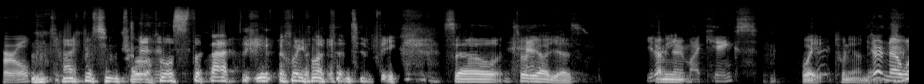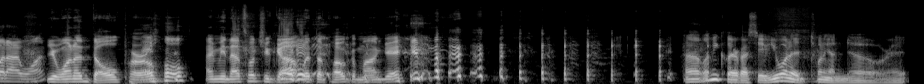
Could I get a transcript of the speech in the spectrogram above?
Pearl. diamonds and pearls that we want them to be. So twenty odd yes. you don't know mean- my kinks. Wait, twenty odd. You don't know what I want. You want a dull pearl? I mean, that's what you got with the Pokemon game. Uh, let me clarify, Steve. You wanted twenty on no, right?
